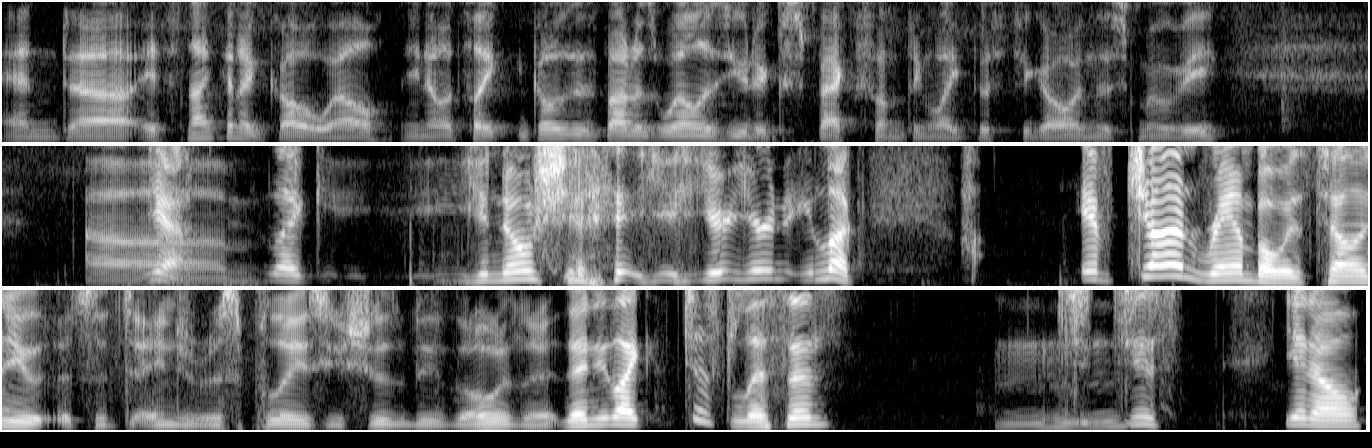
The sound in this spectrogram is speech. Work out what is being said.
And uh, it's not going to go well. You know, it's like, it goes about as well as you'd expect something like this to go in this movie. Um, Yeah, like you know shit. you- you're you're look. If John Rambo is telling you, It's a dangerous place. You shouldn't be going there. then you like just listen. Mm-hmm. just you know,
